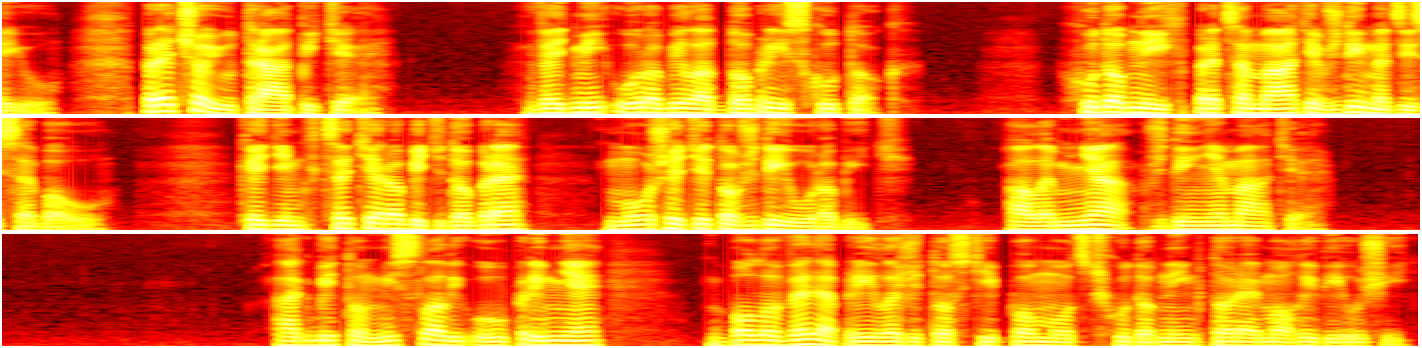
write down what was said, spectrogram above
ju. Prečo ju trápite? Veď mi urobila dobrý skutok. Chudobných predsa máte vždy medzi sebou. Keď im chcete robiť dobre, môžete to vždy urobiť. Ale mňa vždy nemáte. Ak by to mysleli úprimne, bolo veľa príležitostí pomôcť chudobným, ktoré mohli využiť.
